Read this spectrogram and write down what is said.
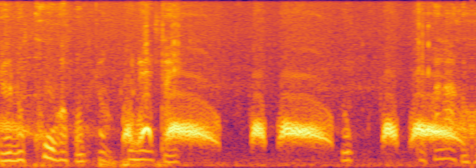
เสียงนกคู่ครับผมน้องไม่แน่ใจนกนกกระลากับ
